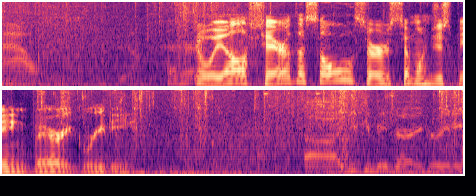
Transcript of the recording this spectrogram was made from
Ow. That. Do we all share the souls, or is someone just being very greedy? Uh, you can be very greedy.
